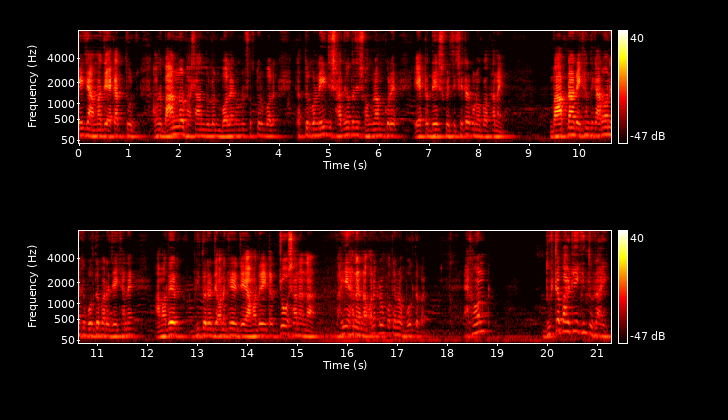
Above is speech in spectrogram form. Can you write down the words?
এই যে আমরা যে একাত্তর, আমাদের বাহান্নর ভাষা আন্দোলন বলেন উনসত্তর বলেন, একাত্তর বলেন, এই যে স্বাধীনতা যে সংগ্রাম করে এই একটা দেশ পেয়েছি, সেটার কোনো কথা নেই। বা আপনার এখান থেকে আরও অনেকে বলতে পারে যে এখানে আমাদের ভিতরে যে অনেকে যে আমাদের এটা জোশ আনে না, ভাই আনে না, অনেক রকম কথা আমরা বলতে পারি। এখন দুইটা পার্টি কিন্তু রাইট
